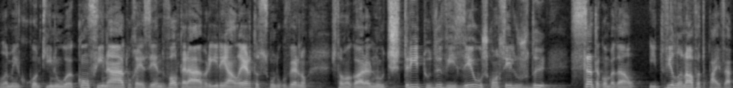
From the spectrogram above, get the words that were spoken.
Lamego continua confinado, Rezende voltará a abrir em alerta. Segundo o Governo, estão agora no distrito de Viseu os conselhos de Santa Combadão e de Vila Nova de Paiva.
